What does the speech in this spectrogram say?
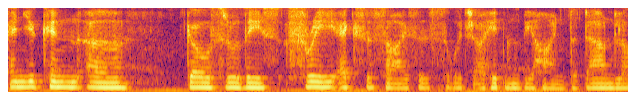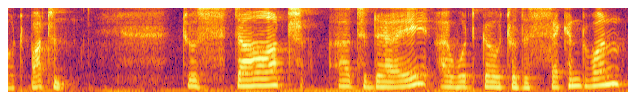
And you can uh, go through these free exercises which are hidden behind the download button. To start uh, today, I would go to the second one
